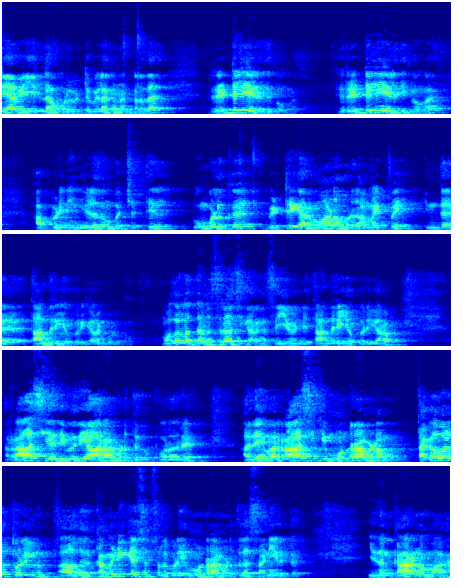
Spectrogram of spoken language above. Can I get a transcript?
தேவையில்லை உங்களை விட்டு விலகணுன்றத ரெட்டிலையும் எழுதிக்கோங்க. ரெட்டிலையும் எழுதிக்கோங்க. அப்படி நீங்கள் எழுதும் பட்சத்தில் உங்களுக்கு வெற்றிகரமான ஒரு அமைப்பை இந்த தாந்திரிக பரிகாரம் கொடுக்கும். முதல்ல தனுசு ராசிக்காரங்க செய்ய வேண்டிய தாந்திரிக பரிகாரம். ராசி அதிபதி ஆறாம் இடத்துக்கு போகிறாரு அதே மாதிரி ராசிக்கு மூன்றாம் இடம் தகவல் தொழில்நுட்ப அதாவது கம்யூனிகேஷன் சொல்லக்கூடிய மூன்றாம் இடத்துல சனி இருக்கு இதன் காரணமாக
